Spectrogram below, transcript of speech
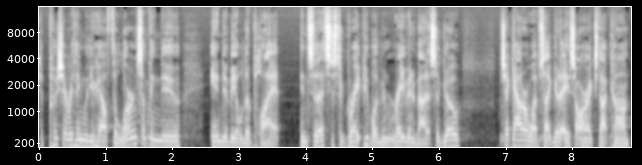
to push everything with your health, to learn something new, and to be able to apply it. And so that's just a great, people have been raving about it. So go check out our website, go to asarx.com,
